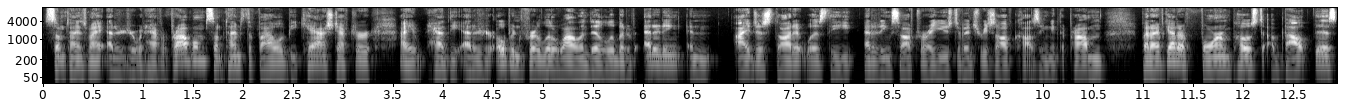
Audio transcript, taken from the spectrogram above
sometimes my editor would have a problem. Sometimes the file would be cached after I had the editor open for a little while and did a little bit of editing. And I just thought it was the editing software I used DaVinci Resolve causing me the problem. But I've got a forum post about this.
